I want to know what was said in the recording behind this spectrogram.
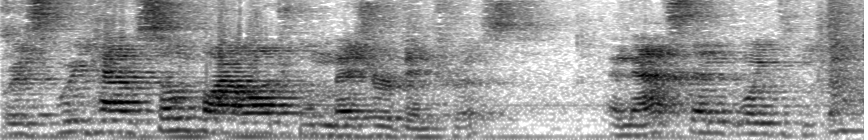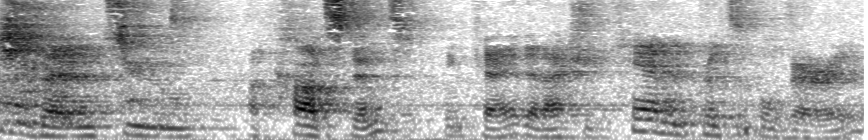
whereas we have some biological measure of interest, and that's then going to be equal then to a constant, okay, that actually can in principle vary.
